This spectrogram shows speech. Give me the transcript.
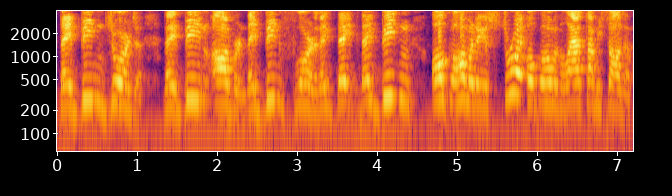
They've beaten Georgia. They've beaten Auburn. They've beaten Florida. They, they, they've beaten Oklahoma. They destroyed Oklahoma the last time we saw them.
